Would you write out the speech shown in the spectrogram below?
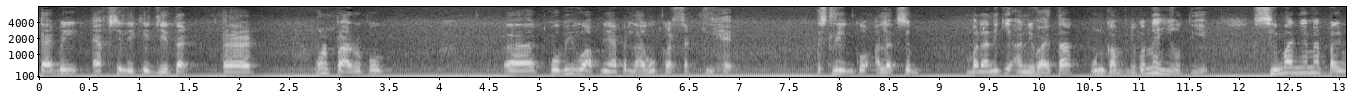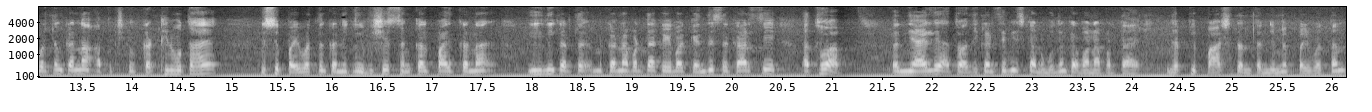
टेबल एफ़ से लेके जे तक उन प्रारूपों को भी वो अपने यहाँ पे लागू कर सकती है। इसलिए इनको अलग से बनाने की अनिवार्यता उन कंपनियों को नहीं होती है। सीमा नियम में परिवर्तन करना अपेक्षाकृत कठिन होता है। इसे परिवर्तन करने के लिए विशेष संकल्प पारित करना ही नहीं करता, करना पड़ता है। कई बार केंद्र सरकार से अथवा न्यायालय अथवा अधिकरण से भी इसका अनुमोदन करवाना पड़ता है, जबकि पार्षद अंतर नियम में परिवर्तन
